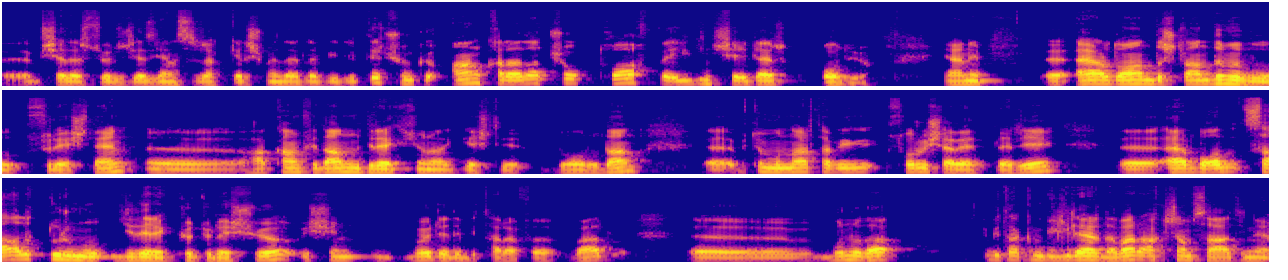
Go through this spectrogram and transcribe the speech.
e, bir şeyler söyleyeceğiz yani sıcak gelişmelerle birlikte. Çünkü Ankara'da çok tuhaf ve ilginç şeyler oluyor. Yani e, Erdoğan dışlandı mı bu süreçten? E, Hakan Fidan mı direksiyona geçti doğrudan? E, bütün bunlar tabii soru işaretleri. Erdoğan sağlık durumu giderek kötüleşiyor. İşin böyle de bir tarafı var. Bunu da bir takım bilgiler de var. Akşam saatine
